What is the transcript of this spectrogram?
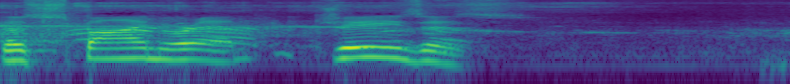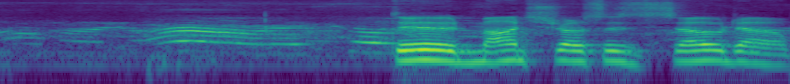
The spine rip. Jesus. Dude, Monstrous is so dope.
